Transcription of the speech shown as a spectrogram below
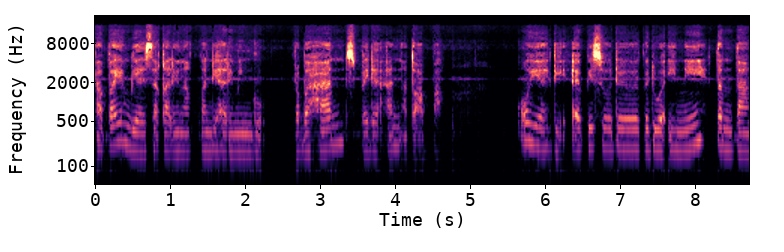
apa yang biasa kalian lakukan di hari Minggu? Rebahan, sepedaan, atau apa? Oh ya, di episode kedua ini tentang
